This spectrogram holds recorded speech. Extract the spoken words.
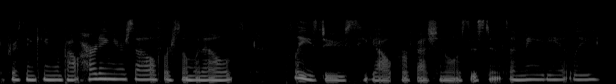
if you're thinking about hurting yourself or someone else, please do seek out professional assistance immediately.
